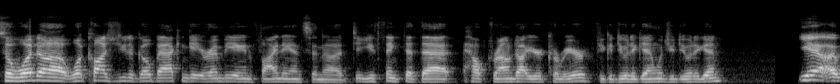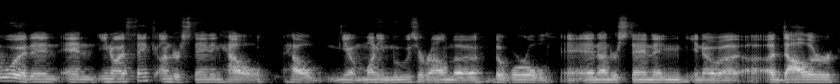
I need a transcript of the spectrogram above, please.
So what uh, what caused you to go back and get your MBA in finance? And uh, do you think that that helped round out your career? If you could do it again, would you do it again? Yeah, I would, and and you know, I think understanding how how you know money moves around the the world and understanding you know a, a dollar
